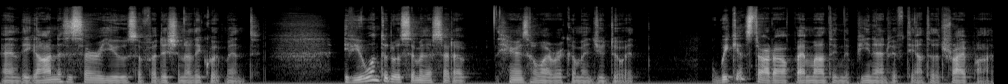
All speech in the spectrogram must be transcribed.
and the unnecessary use of additional equipment. If you want to do a similar setup, here's how I recommend you do it. We can start off by mounting the P950 onto the tripod.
